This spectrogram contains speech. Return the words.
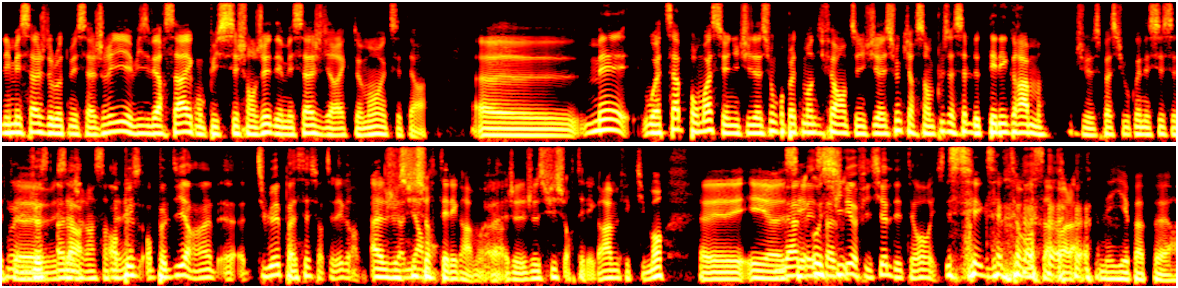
les messages de l'autre messagerie et vice-versa et qu'on puisse s'échanger des messages directement, etc. Mais WhatsApp, pour moi, c'est une utilisation complètement différente. C'est une utilisation qui ressemble plus à celle de Telegram. Je sais pas si vous connaissez cette Ouais, euh, je- messagerie alors, En instantanée. plus, on peut le dire, hein, euh, tu es passé sur Telegram. Ah, je suis sur Telegram. Voilà. Je, je suis sur Telegram, effectivement. Euh, et euh, c'est messagerie aussi. officielle des terroristes. C'est exactement ça. Voilà. N'ayez pas peur.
